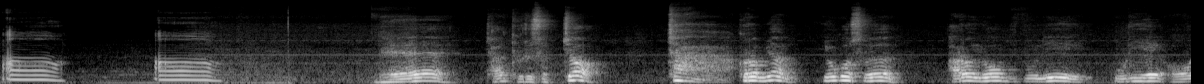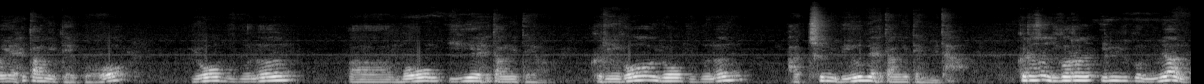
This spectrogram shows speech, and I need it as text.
어, 어, 네, 잘 들으셨죠? 자, 그러면 요것은 바로 요 부분이 우리의 어에 해당이 되고, 요 부분은 어, 모음 이에 해당이 돼요. 그리고 요 부분은 받침 미음에 해당이 됩니다. 그래서 이거를 읽으면,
